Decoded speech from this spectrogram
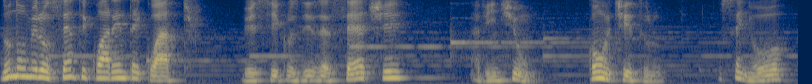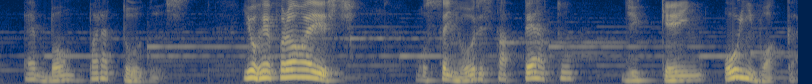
no número 144, versículos 17 a 21, com o título O Senhor é bom para todos. E o refrão é este: O Senhor está perto de quem o invoca.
